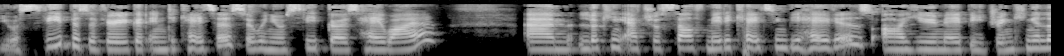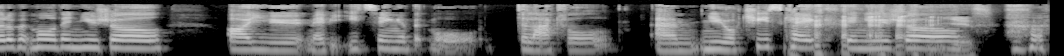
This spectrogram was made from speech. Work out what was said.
your sleep as a very good indicator. So when your sleep goes haywire, um, looking at your self-medicating behaviors. Are you maybe drinking a little bit more than usual? Are you maybe eating a bit more delightful um, New York cheesecake than usual? yes.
